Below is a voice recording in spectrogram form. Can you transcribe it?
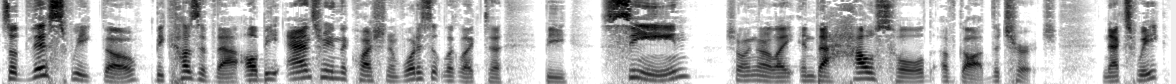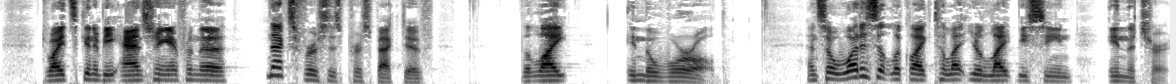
So, this week, though, because of that, I'll be answering the question of what does it look like to be seen, showing our light, in the household of God, the church. Next week, Dwight's going to be answering it from the next verse's perspective the light in the world. And so, what does it look like to let your light be seen in the church?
